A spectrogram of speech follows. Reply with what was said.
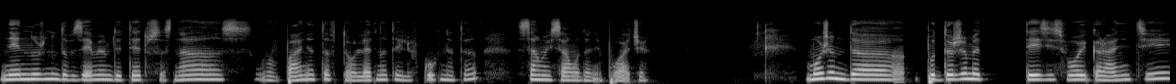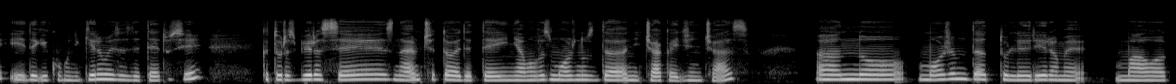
Не е нужно да вземем детето с нас в банята, в туалетната или в кухнята, само и само да не плаче. Можем да поддържаме тези свои граници и да ги комуникираме с детето си, като разбира се, знаем, че той е дете и няма възможност да ни чака един час, но можем да толерираме малък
